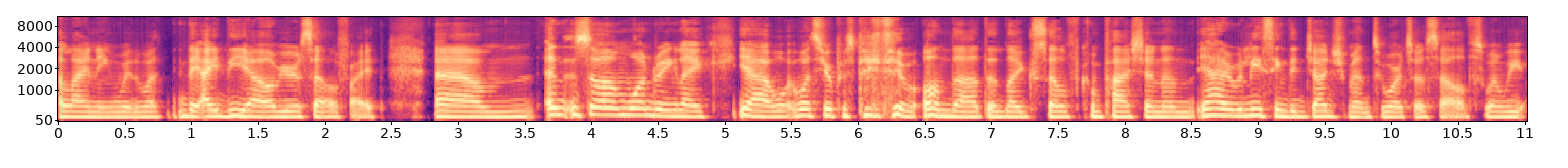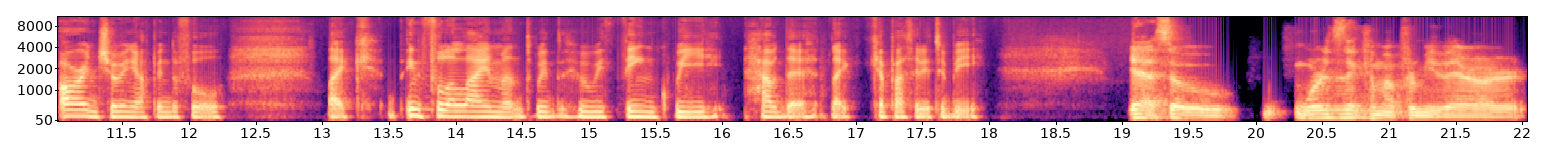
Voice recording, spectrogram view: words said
aligning with what the idea of yourself right? Um and so i'm wondering like yeah what's your perspective on that and like self-compassion and yeah releasing the judgment towards ourselves when we aren't showing up in the full like in full alignment with who we think we have the like capacity to be. Yeah so words that come up for me there are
